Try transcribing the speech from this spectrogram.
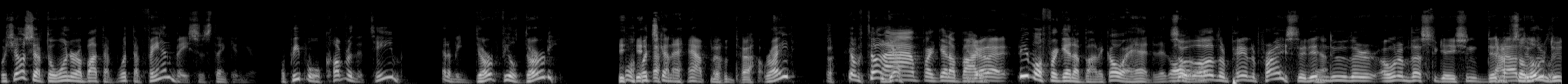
But you also have to wonder about the, what the fan base is thinking here. Or people who cover the team got to be dirt, feel dirty. What's Yeah, going to happen? No doubt. Right? Yeah, but don't- You ah, forget about gotta- it. People forget about it. Go ahead. It's So oh, they're paying the price. They didn't Yeah. do their own investigation, did Absolutely. not do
